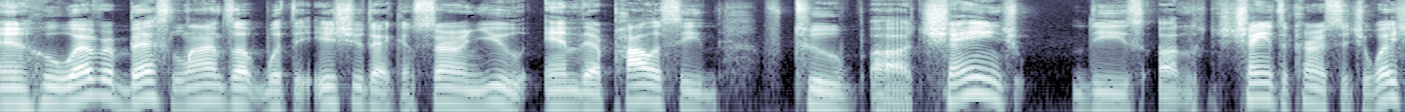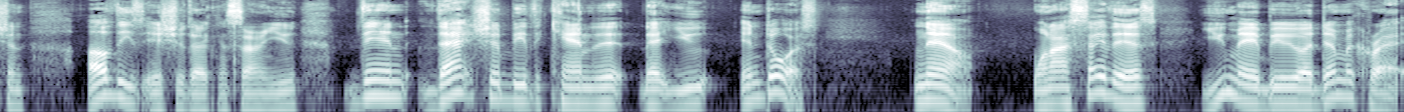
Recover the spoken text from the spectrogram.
and whoever best lines up with the issue that concern you and their policy to uh, change these uh, change the current situation of these issues that concern you, then that should be the candidate that you endorse. Now, when I say this, you may be a Democrat,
